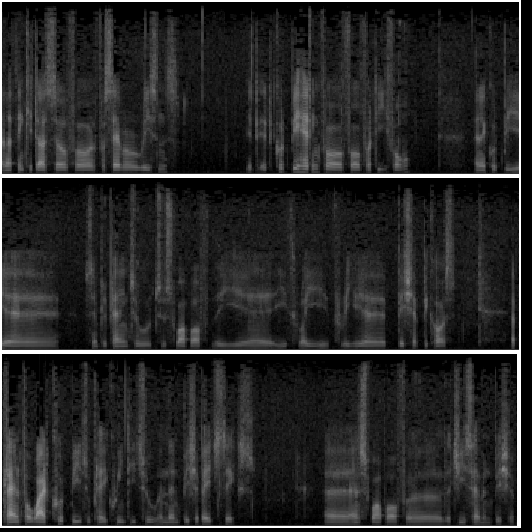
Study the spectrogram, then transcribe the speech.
and I think he does so for, for several reasons. It, it could be heading for, for, for d4 and it could be uh, simply planning to, to swap off the uh, e3 three, uh, bishop because a plan for white could be to play queen d2 and then bishop h6 uh, and swap off uh, the g7 bishop.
